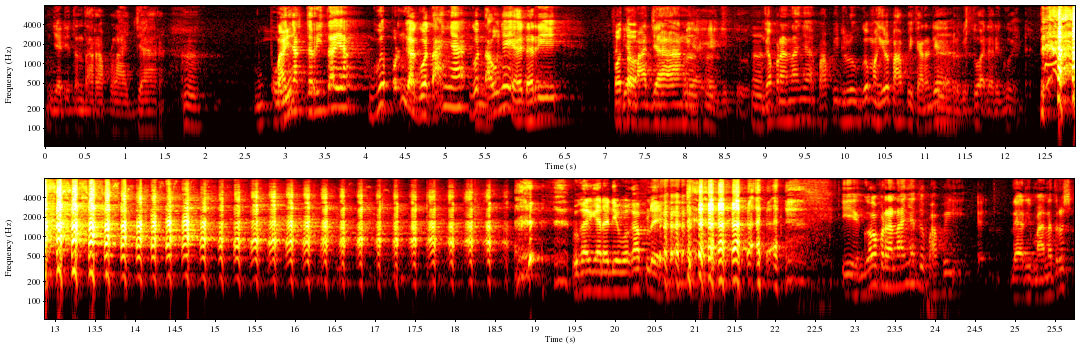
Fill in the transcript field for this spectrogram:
menjadi tentara pelajar. Oh, Banyak cerita yang gue pun nggak gue tanya, gue taunya ya dari Foto. dia majang ya kayak gitu. Nggak pernah nanya, papi dulu gue manggil papi karena dia lebih tua dari gue. Bukan karena dia bokap lu ya? Iya, gue pernah nanya tuh papi dari mana terus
